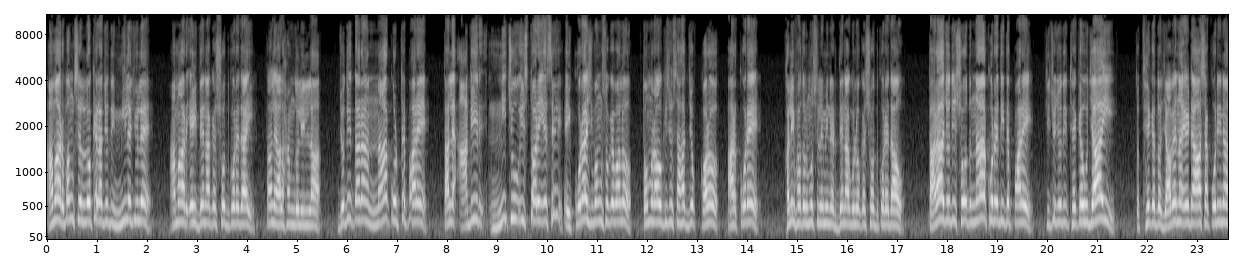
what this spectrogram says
আমার বংশের লোকেরা যদি মিলে জুলে আমার এই দেনাকে শোধ করে দেয়, তাহলে আলহামদুলিল্লাহ। যদি তারা না করতে পারে, তাহলে আদির নিচু স্তরে এসে এই কোরাইশ বংশকে বলো, তোমরাও কিছু সাহায্য করো আর করে খলিফাতুল মুসলিমিনের দেনাগুলোকে শোধ করে দাও। তারা যদি শোধ না করে দিতে পারে, কিছু যদি থেকেও যাই তো থেকে তো যাবে না, এটা আশা করি না।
